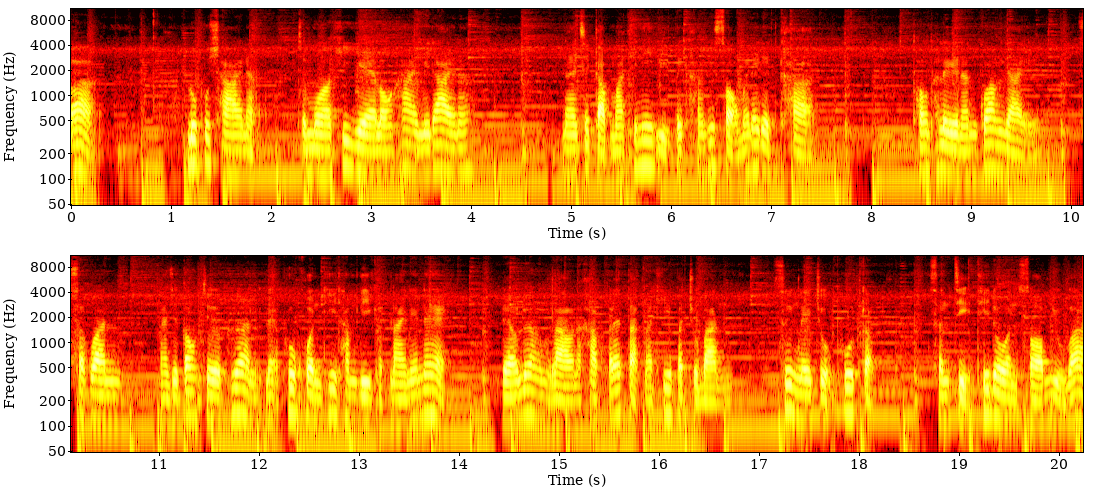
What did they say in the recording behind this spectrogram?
ว่า ลูกผู้ชายน่ะจะมัวขี้แยร้องไห้ไม่ได้นะ นายจะกลับมาที่นี่อีกเป็นครั้งที่สองไม่ได้เด็ดขาด ท้องทะเลนั้นกว้างใหญ่ สักวันนายจะต้องเจอเพื่อนและผู้คนที่ทำดีกับนายแน่ๆ แล้วเรื่องราวนะครับก็ได้ตัดมาที่ปัจจุบัน ซึ่งเรจุพูดกับซันจิที่โดนซ้อมอยู่ว่า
